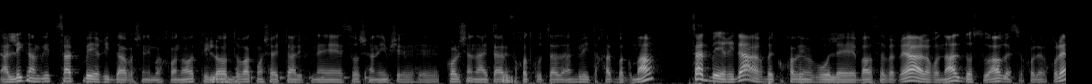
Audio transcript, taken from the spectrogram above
הליגה האנגלית קצת בירידה בשנים האחרונות, היא לא Mhm. טובה כמו שהייתה לפני עשר שנים, שכל שנה הייתה כן. לפחות קבוצה אנגלית אחת בגמר. קצת בירידה, הרבה כוכבים עברו לברסה וריאל, רונלדו, סוארס וכולי וכולי.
